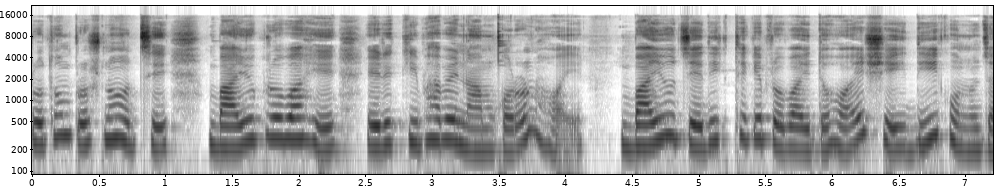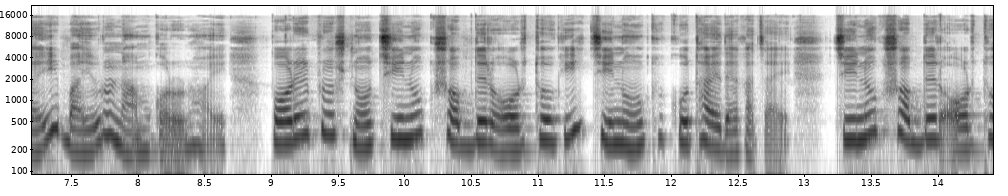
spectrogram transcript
প্রথম প্রশ্ন হচ্ছে বায়ু প্রবাহে এর কীভাবে নামকরণ হয়? বায়ু যেদিক থেকে প্রবাহিত হয়, সেই দিক অনুযায়ী বায়ুর নামকরণ হয়। পরের প্রশ্ন, চিনুক শব্দের অর্থ কি? চিনুক কোথায় দেখা যায়? চিনুক শব্দের অর্থ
